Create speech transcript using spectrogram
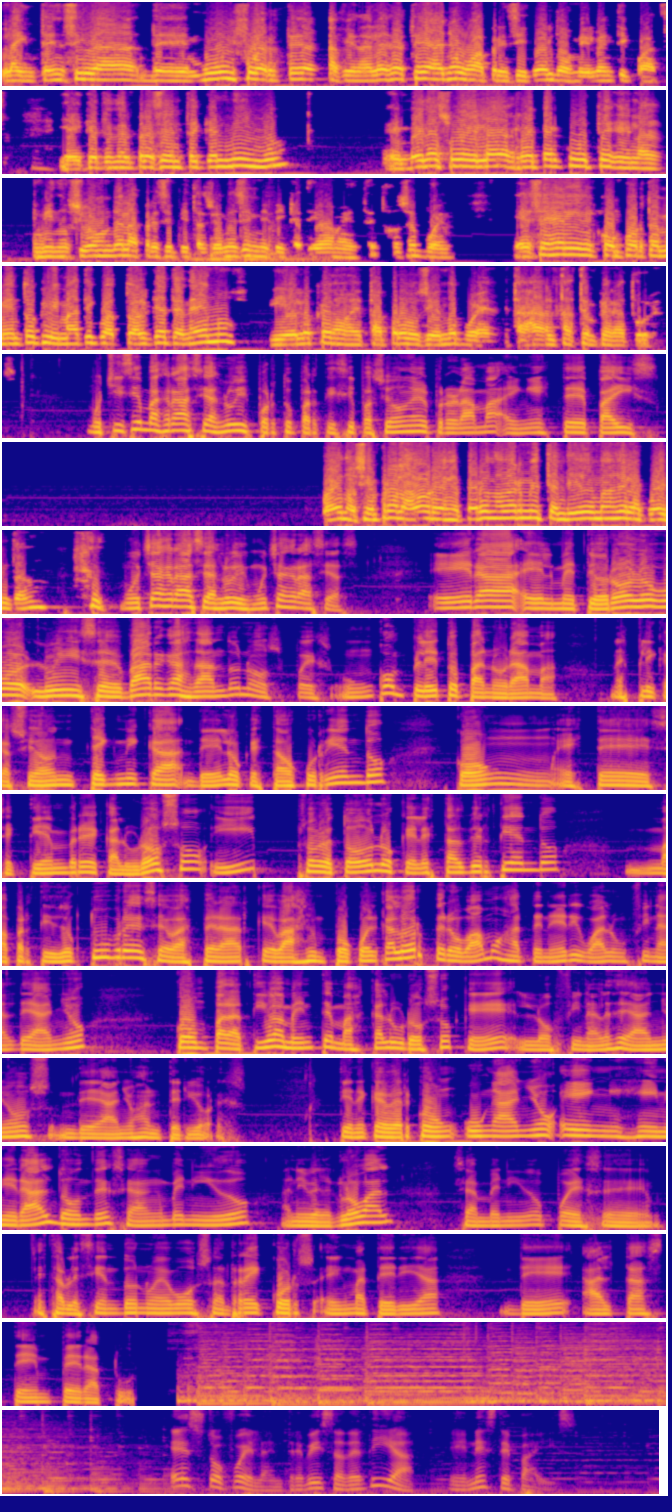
la intensidad de muy fuerte a finales de este año o a principios del 2024. Y hay que tener presente que el niño en Venezuela repercute en la disminución de las precipitaciones significativamente. Entonces, bueno, ese es el comportamiento climático actual que tenemos y es lo que nos está produciendo pues estas altas temperaturas. Muchísimas gracias Luis por tu participación en el programa en este país. Bueno, siempre a la orden, espero no haberme extendido más de la cuenta. muchas gracias Luis, muchas gracias. Era el meteorólogo Luis Vargas dándonos pues un completo panorama, una explicación técnica de lo que está ocurriendo con este septiembre caluroso y sobre todo lo que él está advirtiendo a partir de octubre se va a esperar que baje un poco el calor, pero vamos a tener igual un final de año comparativamente más caluroso que los finales de años de años anteriores. Tiene que ver con un año en general donde se han venido a nivel global, se han venido pues eh, estableciendo nuevos récords en materia de altas temperaturas. Esto fue la entrevista del día en este país.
